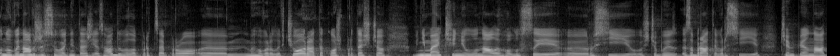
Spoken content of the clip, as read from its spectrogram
новина вже сьогодні теж я згадувала про це. Про е, ми говорили вчора. Також про те, що в Німеччині лунали голоси е, Росії, щоб забрати в Росії чемпіонат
